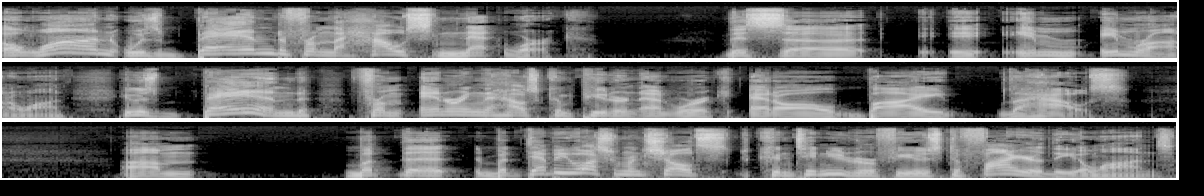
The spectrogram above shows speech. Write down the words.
Awan was banned from the House network. This uh, Im- Imran Awan. He was banned from entering the House computer network at all by the House. Um, but the but Debbie Wasserman Schultz continued to refuse to fire the Awans.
